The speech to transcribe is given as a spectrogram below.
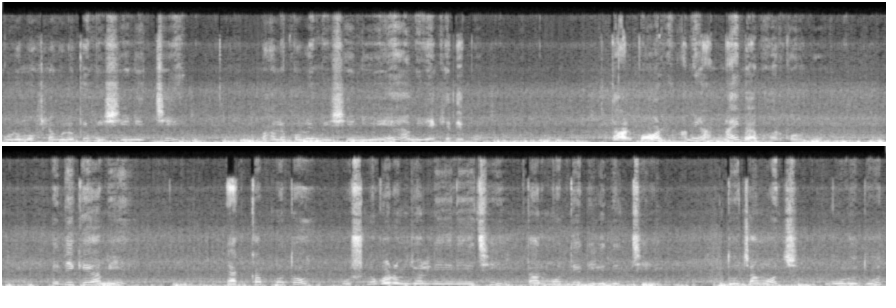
গুঁড়ো মশলাগুলোকে মিশিয়ে নিচ্ছি। ভালো করে মিশিয়ে নিয়ে আমি রেখে দেব। তারপর আমি রান্নায় ব্যবহার করব। এদিকে আমি এক কাপ মতো উষ্ণ গরম জল নিয়ে নিয়েছি। তার মধ্যে দিয়ে দিচ্ছি দু চামচ গুঁড়ো দুধ।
